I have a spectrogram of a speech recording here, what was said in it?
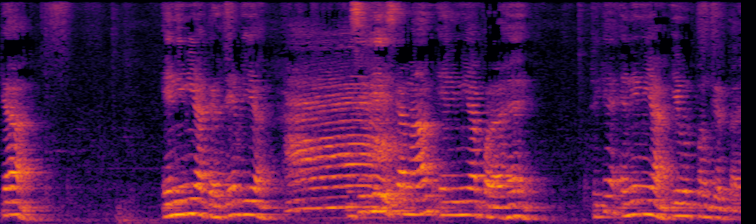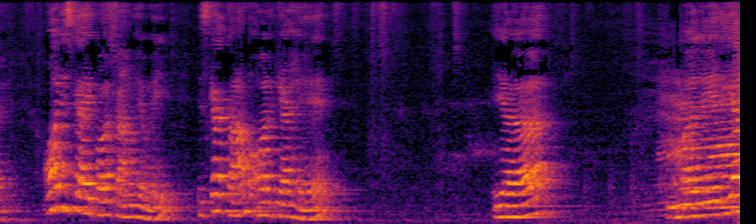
क्या? एनीमिया कहते हैं भैया। इसीलिए इसका नाम एनीमिया पड़ा है। ठीक है? एनीमिया ये उत्पन्न करता है। और इसका एक और काम है भाई। इसका काम और क्या है? यह मलेरिया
